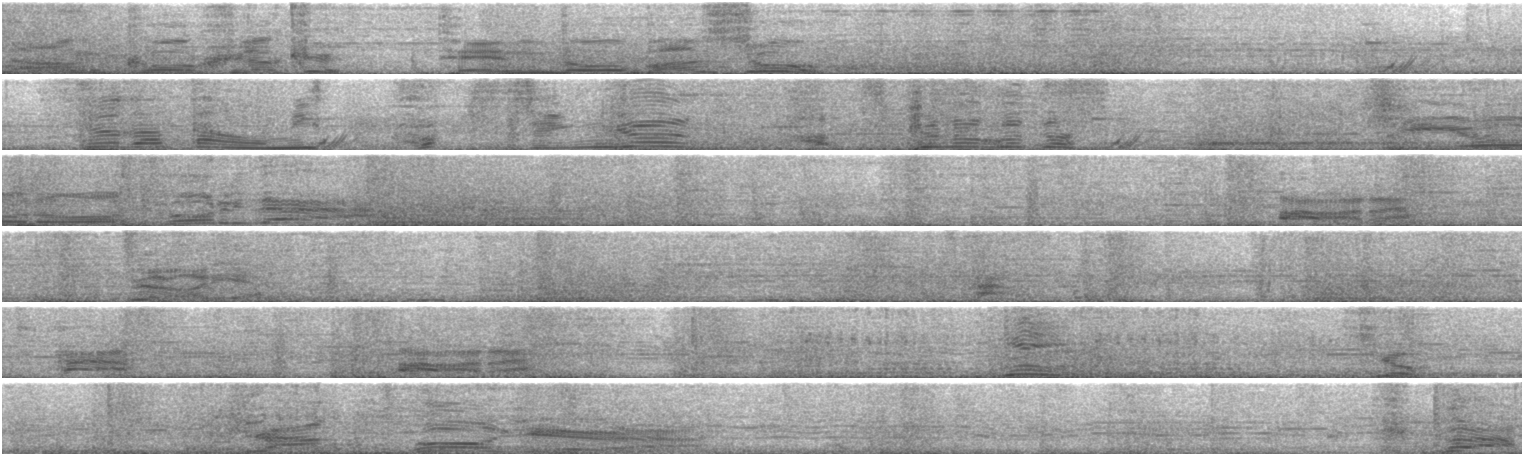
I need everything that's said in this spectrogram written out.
難攻不落天道万象姿を見進軍八九のごとし器用のお通りだあらどりゃははあらふっよっガン闘牛はっ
